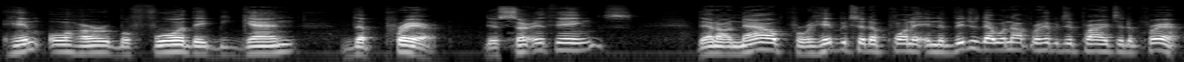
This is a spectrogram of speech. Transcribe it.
him or her before they began the prayer. There's certain things that are now prohibited upon an individual that were not prohibited prior to the prayer.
